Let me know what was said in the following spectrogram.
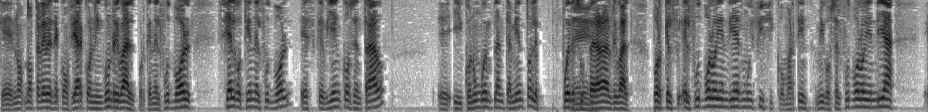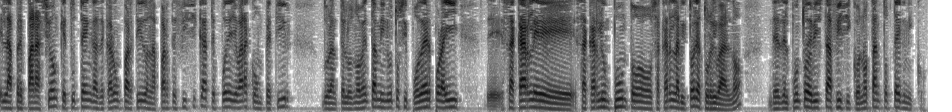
que no, no te debes de confiar con ningún rival, porque en el fútbol, si algo tiene el fútbol, es que bien concentrado eh, y con un buen planteamiento le puede Sí. superar al rival. Porque el, el fútbol hoy en día es muy físico, Martín, amigos. El fútbol hoy en día, eh, la preparación que tú tengas de cara a un partido en la parte física te puede llevar a competir durante los 90 minutos y poder por ahí eh, sacarle, sacarle un punto sacarle la victoria a tu rival, ¿no? Desde el punto de vista físico, no tanto técnico.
